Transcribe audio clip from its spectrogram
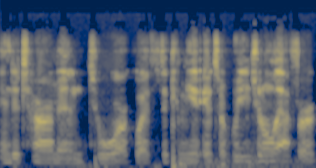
and determined to work with the community. It's a regional effort.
